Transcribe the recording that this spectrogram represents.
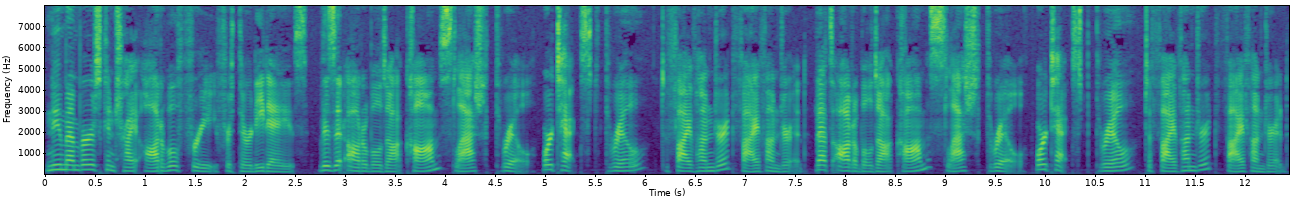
New members can try Audible free for 30 days. Visit audible.com slash thrill or text thrill to 500 500. That's audible.com slash thrill or text thrill to 500 500.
